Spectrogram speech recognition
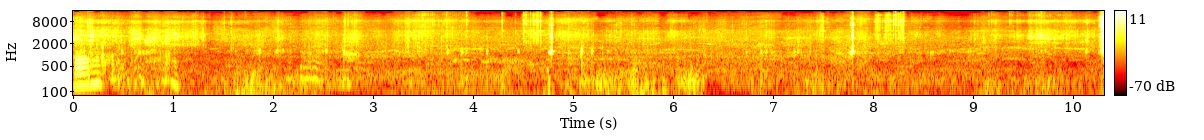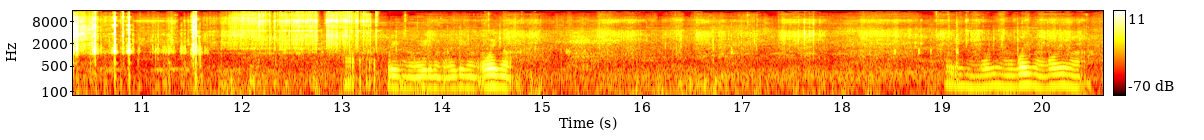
โดนครับวิ่งวิ่งวิ่งวิ่งวิ่งวิ่งวิ่งวิ่ง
